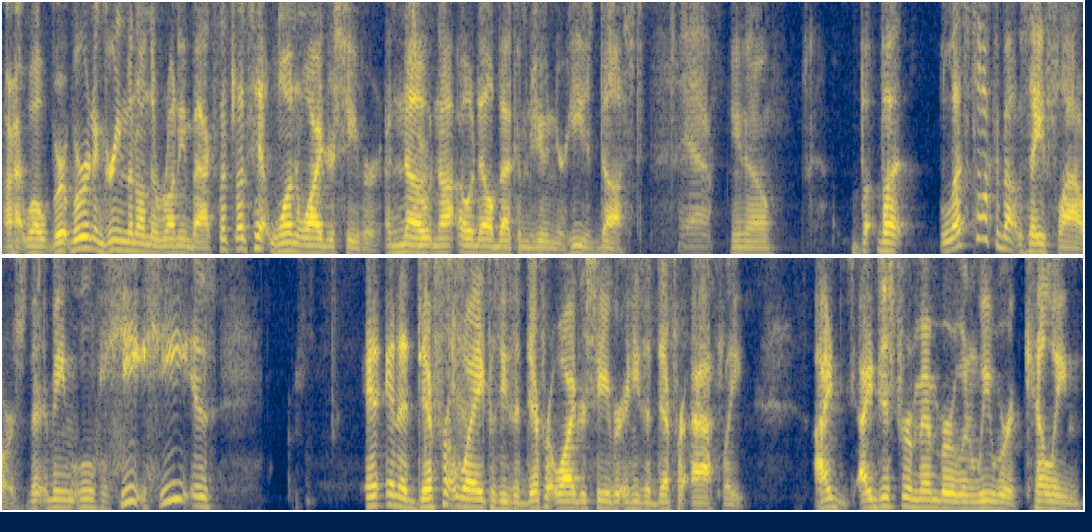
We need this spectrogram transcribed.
All right. Well, we're, we're in agreement on the running backs. Let's let's hit one wide receiver. And no, sure. not Odell Beckham Jr. He's dust. Yeah. You know, but but let's talk about Zay Flowers. I mean, Ooh. he he is in, in a different yeah. way because he's a different wide receiver and he's a different athlete. I I just remember when we were killing,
